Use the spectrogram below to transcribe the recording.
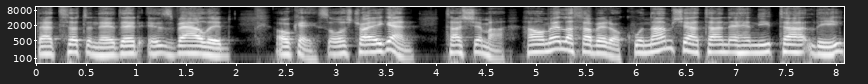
that such a neder is valid. Okay, so let's try again. תשמע, האומר לחברו, כונם שאתה נהנית לי,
